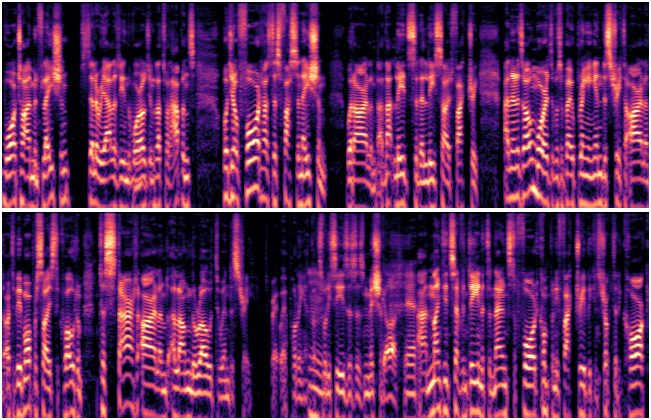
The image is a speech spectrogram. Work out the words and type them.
Wartime inflation, still a reality in the world, you know, mm-hmm. that's what happens. But, you know, Ford has this fascination with Ireland, and that leads to the Leeside factory. And in his own words, it was about bringing industry to Ireland, or to be more precise, to quote him, to start Ireland along the road to industry. Great way of putting it. That's what he sees as his mission. God, yeah. And 1917, it's announced a Ford company factory be constructed in Cork,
